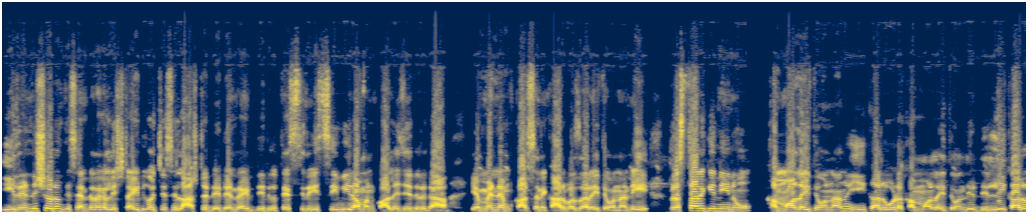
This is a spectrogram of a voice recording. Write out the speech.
ఈ రెండు షోరూమ్కి సెంటర్గా స్ట్రైట్గా వచ్చేసి లాస్ట్ డెడ్ అండ్ రైట్ తిరిగితే శ్రీ సివి రామన్ కాలేజ్ ఎదురుగా ఎంఎన్ఎం కార్స్ అనే కార్ బజార్ అయితే ఉందండి. ప్రస్తుతానికి నేను ఖమ్మంలో అయితే ఉన్నాను ఈ కారు కూడా ఖమ్మంలో అయితే ఉంది. ఢిల్లీ కారు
